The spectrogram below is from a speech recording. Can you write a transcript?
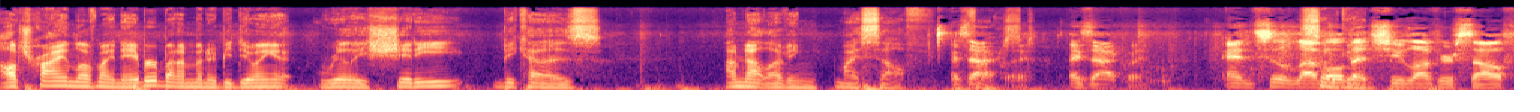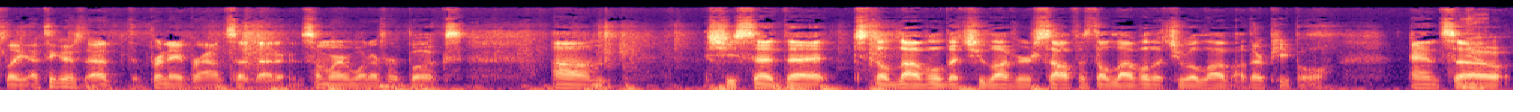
I'll try and love my neighbor, but I'm gonna be doing it really shitty because I'm not loving myself. Exactly. first. Exactly. And to the level good. that you love yourself, like I think it was that Brene Brown said that somewhere in one of her books. Um, she said that to the level that you love yourself is the level that you will love other people. And so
